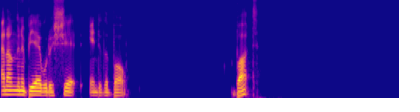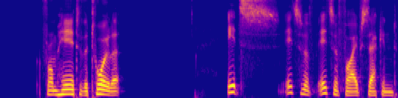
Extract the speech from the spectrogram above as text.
and I'm going to be able to shit into the bowl. But from here to the toilet, it's it's a it's a five second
